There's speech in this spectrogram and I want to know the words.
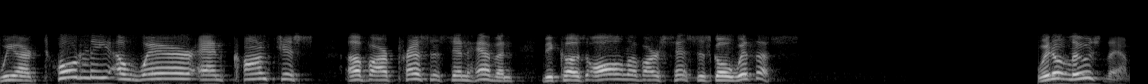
We are totally aware and conscious of our presence in heaven because all of our senses go with us. We don't lose them.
